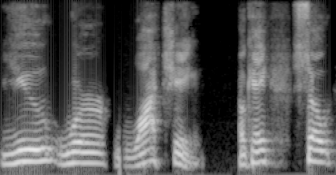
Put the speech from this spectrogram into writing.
you were watching. Okay. So,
